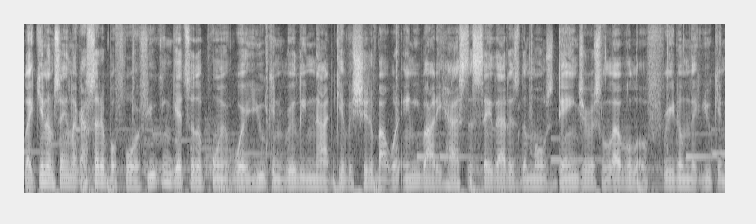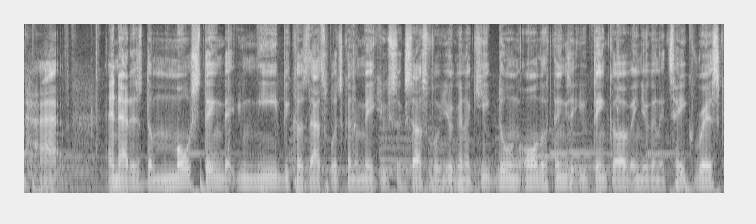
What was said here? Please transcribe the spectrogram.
Like you know what I'm saying? Like I said it before, if you can get to the point where you can really not give a shit about what anybody has to say, that is the most dangerous level of freedom that you can have and that is the most thing that you need because that's what's going to make you successful. You're going to keep doing all the things that you think of and you're going to take risk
